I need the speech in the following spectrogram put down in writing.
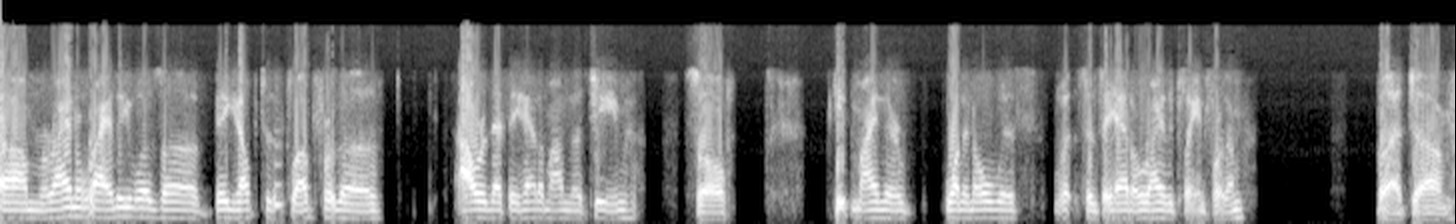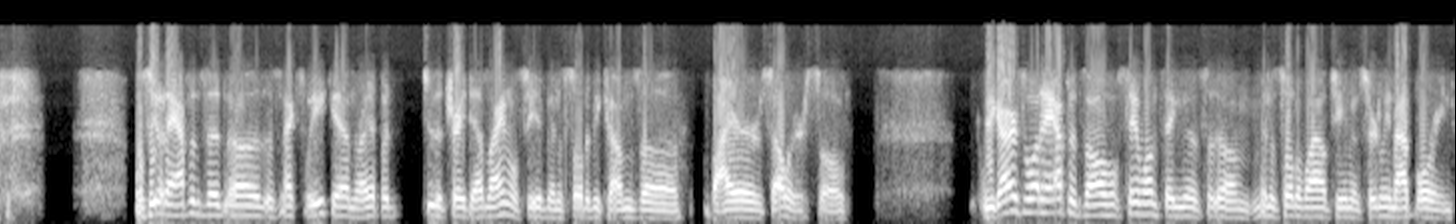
Um, Ryan O'Reilly was a big help to the club for the hour that they had him on the team. So keep in mind they're one and zero oh with since they had O'Reilly playing for them. But um, we'll see what happens in uh, this next week, and right up to the trade deadline, we'll see if Minnesota becomes a buyer or seller. So regardless of what happens, I'll say one thing: this um, Minnesota Wild team is certainly not boring.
